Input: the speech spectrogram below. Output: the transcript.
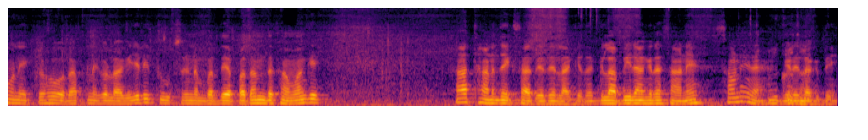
ਹੁਣ ਇੱਕ ਹੋਰ ਆਪਣੇ ਕੋਲ ਆ ਗਈ ਜਿਹੜੀ ਦੂਸਰੇ ਨੰਬਰ ਤੇ ਆਪਾਂ ਤੁਹਾਨੂੰ ਦਿਖਾਵਾਂਗੇ। ਆਹ ਥਣ ਦੇਖ ਸਕਦੇ ਤੇ ਲੱਗੇ ਤਾਂ ਗੁਲਾਬੀ ਰੰਗ ਦਾ ਥਣ ਹੈ ਸੋਹਣੇ ਰਹਿ ਜਿਹੜੇ ਲੱਗਦੇ।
